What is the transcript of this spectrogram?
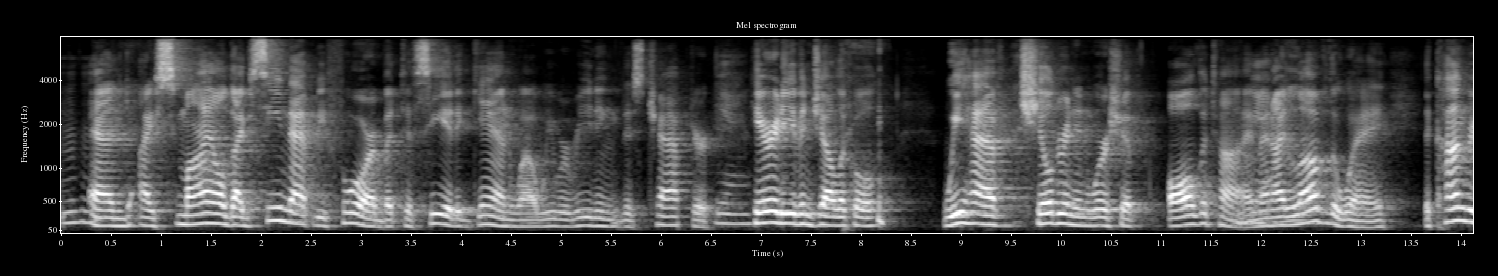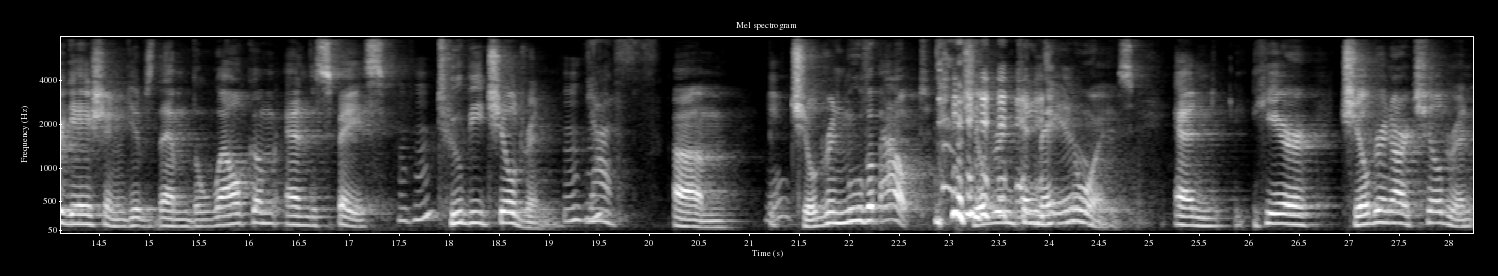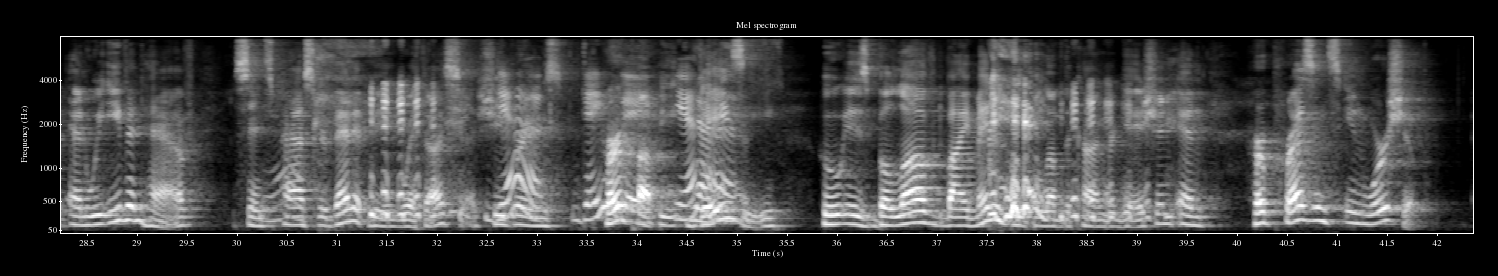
And I smiled. I've seen that before, but to see it again while we were reading this chapter Yeah. here at Evangelical, we have children in worship all the time. And I love the way the congregation gives them the welcome and the space Mm-hmm. to be children. Yes. Um, Yeah. Children move about. Children can make noise. And here, children are children. And we even have, since Yeah. Pastor Bennett being with us, uh, she Yeah, brings Daisy. her puppy, Yes. Daisy, who is beloved by many people of the congregation. And her presence in worship,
